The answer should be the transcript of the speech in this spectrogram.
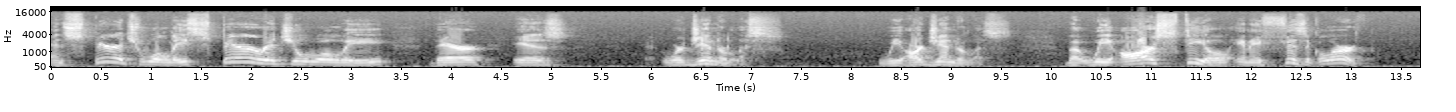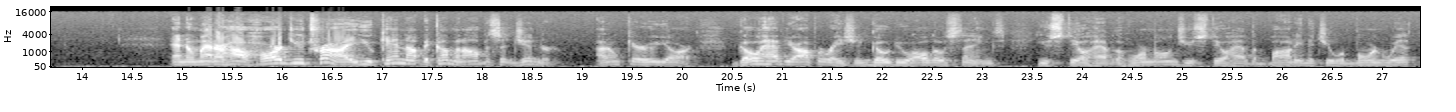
And spiritually, spiritually, there is, we're genderless. We are genderless. But we are still in a physical earth. And no matter how hard you try, you cannot become an opposite gender. I don't care who you are. Go have your operation, go do all those things. You still have the hormones, you still have the body that you were born with.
